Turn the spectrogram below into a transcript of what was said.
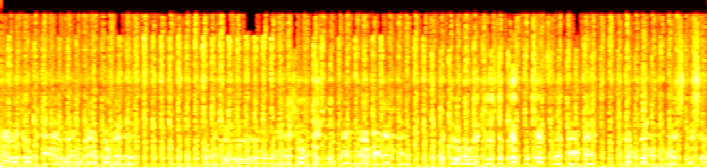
చాలా చోట్ల తిరిగాము ఇవాళ ఏం పడలేదు మళ్ళీ మనం వేరే చోటకి వెళ్తున్నాం ఇప్పుడు వేట వేయడానికి కొత్త వాళ్ళు ఎవరైనా చూస్తాం తప్పకుండా సబ్స్క్రైబ్ చేయండి. ఇలాంటి మరిన్ని వీడియోస్ కోసం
